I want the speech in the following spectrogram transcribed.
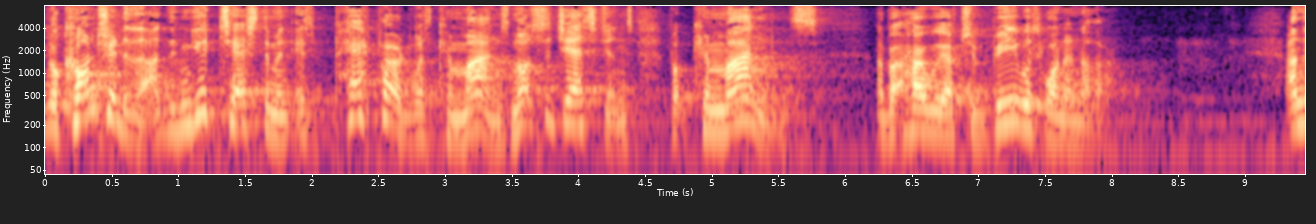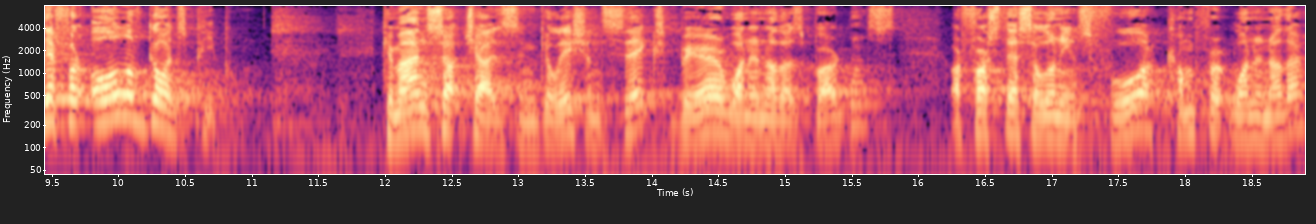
No, contrary to that, the New Testament is peppered with commands, not suggestions, but commands about how we are to be with one another. And they're for all of God's people. Commands such as in Galatians 6, bear one another's burdens, or 1 Thessalonians 4, comfort one another.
